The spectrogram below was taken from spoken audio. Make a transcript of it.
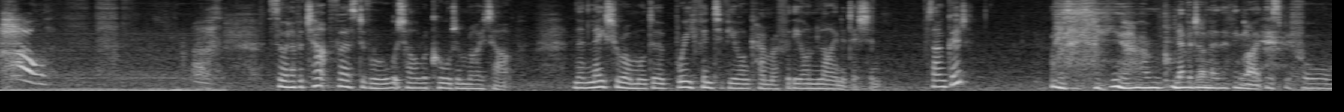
Ow! So we'll have a chat first of all, which I'll record and write up. And then later on, we'll do a brief interview on camera for the online edition. Sound good? yeah, I've never done anything like this before.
